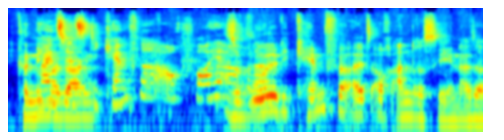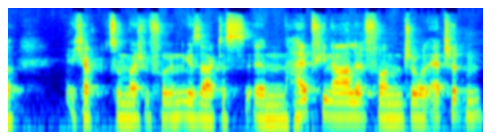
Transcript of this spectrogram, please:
ich könnte nicht mal sagen. die Kämpfe auch vorher? Sowohl oder? die Kämpfe als auch andere Szenen. Also ich habe zum Beispiel vorhin gesagt, das ähm, Halbfinale von Joel Edgerton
